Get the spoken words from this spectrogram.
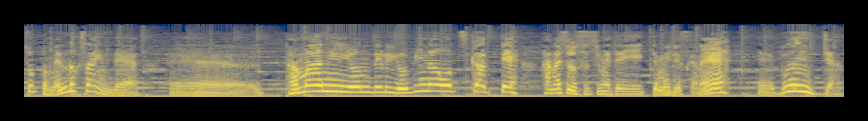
ちょっとめんどくさいんで、えー、たまに呼んでる呼び名を使って話を進めていってもいいですかね。えー、文ちゃん。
